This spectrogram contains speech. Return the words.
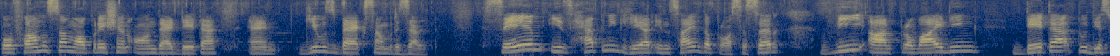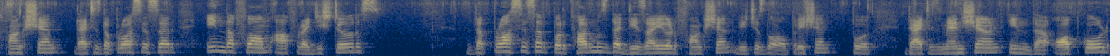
performs some operation on that data and gives back some result. Same is happening here inside the processor. We are providing data to this function that is the processor in the form of registers. The processor performs the desired function which is the operation that is mentioned in the opcode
